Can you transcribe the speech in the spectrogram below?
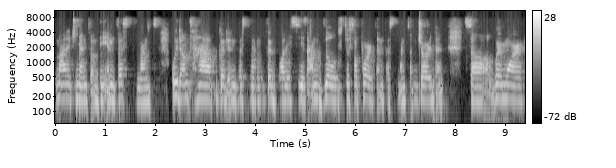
management of the investment. We don't have good investment, good policies, and laws to support investment in Jordan. So we're more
